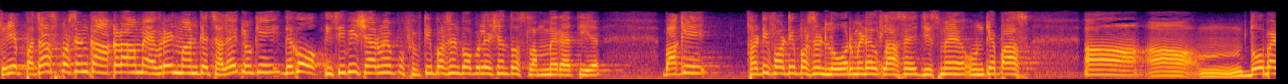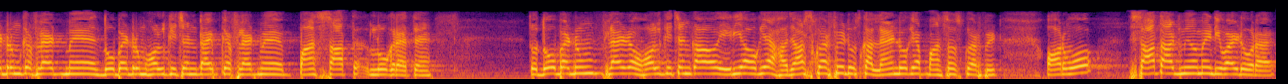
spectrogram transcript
तो ये 50 परसेंट का आंकड़ा हम एवरेज मान के चले, क्योंकि देखो, किसी भी शहर में 50 परसेंट पॉपुलेशन तो स्लम में रहती है। बाकी 30-40 परसेंट लोअर मिडिल क्लास है जिसमें उनके पास आ, आ, दो बेडरूम के फ्लैट में दो बेडरूम हॉल किचन टाइप के फ्लैट में पाँच सात लोग रहते हैं। तो दो बेडरूम फ्लैट हॉल किचन का एरिया हो गया हज़ार स्क्वायर फीट उसका लैंड हो गया 500 स्क्वायर फीट और वो सात आदमियों में डिवाइड हो रहा है।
